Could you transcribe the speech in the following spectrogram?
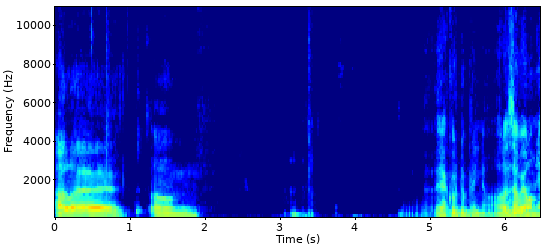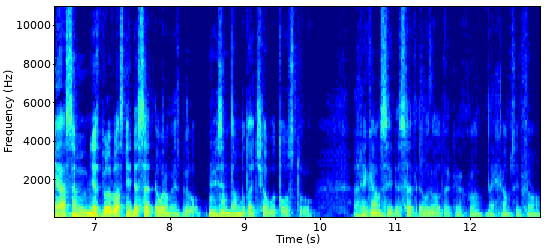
ale um, jako dobrý, no. Ale zaujalo mě, já jsem, mě zbylo vlastně 10 euro mi zbylo, když Mhm. jsem tam otačil od toho stolu. A říkám si 10 euro, tak jako nechám si to,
